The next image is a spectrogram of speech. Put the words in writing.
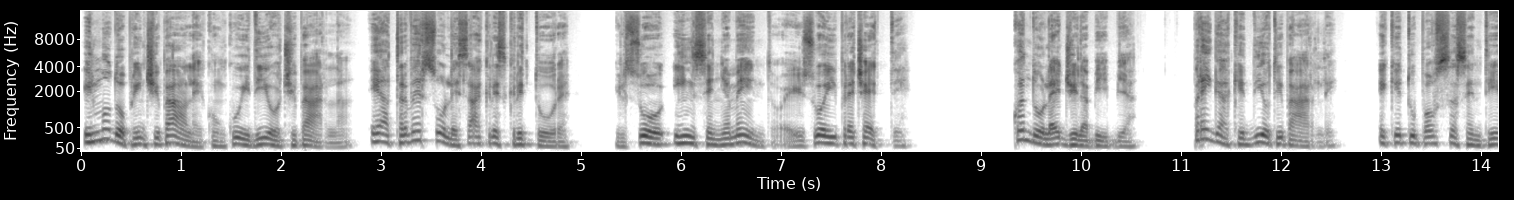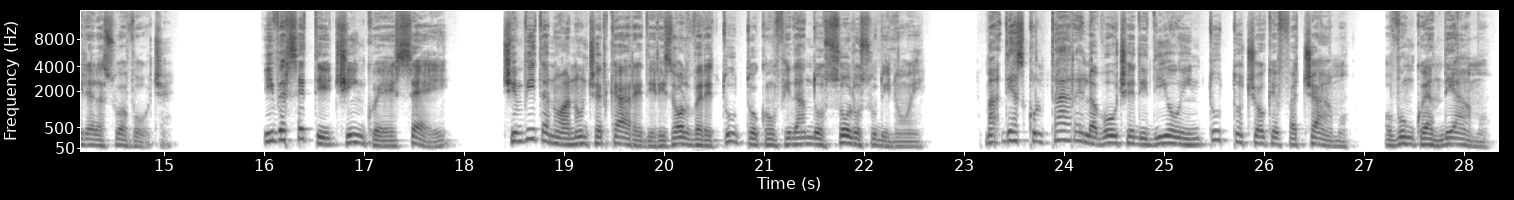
Il modo principale con cui Dio ci parla è attraverso le sacre scritture, il suo insegnamento e i suoi precetti. Quando leggi la Bibbia, prega che Dio ti parli e che tu possa sentire la sua voce. I versetti 5 e 6 ci invitano a non cercare di risolvere tutto confidando solo su di noi ma di ascoltare la voce di Dio in tutto ciò che facciamo, ovunque andiamo.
